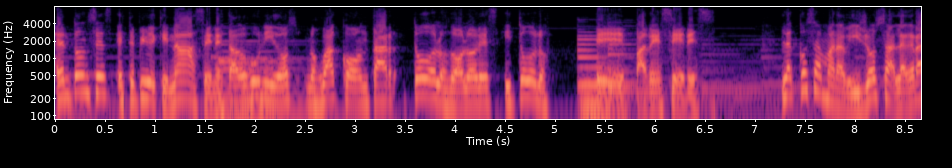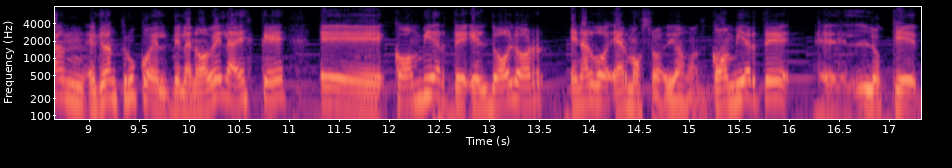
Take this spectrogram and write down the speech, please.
Entonces, este pibe que nace en Estados Unidos nos va a contar todos los dolores y todos los eh, padeceres. La cosa maravillosa, el gran truco de, la novela es que eh, convierte el dolor en algo hermoso, digamos. Convierte eh, lo que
